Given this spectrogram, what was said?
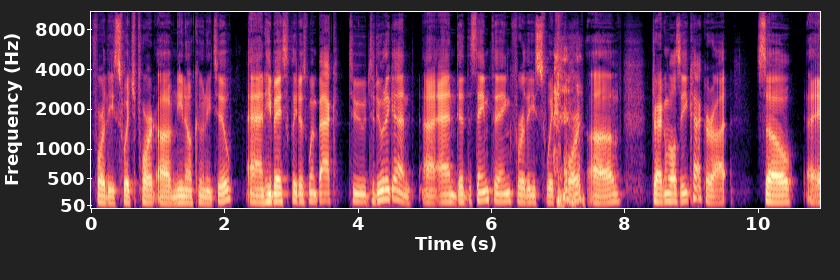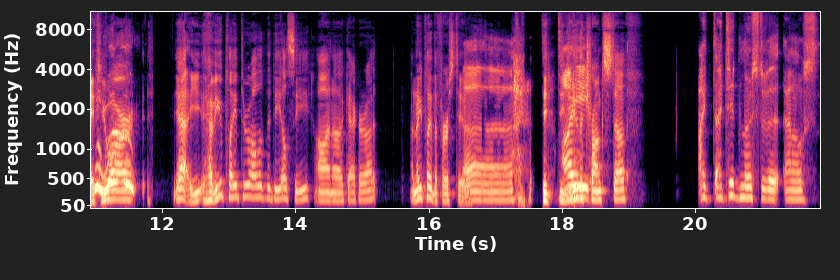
for the Switch port of Ni no Kuni 2. And he basically just went back to to do it again uh, and did the same thing for the Switch port of Dragon Ball Z Kakarot. So uh, if you are, yeah, you, have you played through all of the DLC on uh, Kakarot? I know you played the first two. uh, did did you do the I- trunk stuff? I I did most of it, and I was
